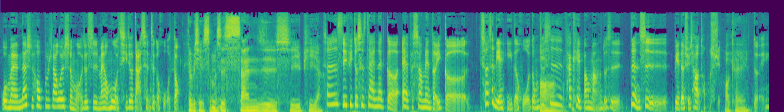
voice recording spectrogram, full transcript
我们那时候不知道为什么，就是蛮有默契，就达成这个活动。对不起，什么是三日 CP 啊？三日 CP 就是在那个 App 上面的一个算是联谊的活动，就是它可以帮忙，就是认识别的学校的同学。OK，对，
